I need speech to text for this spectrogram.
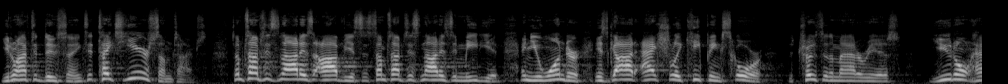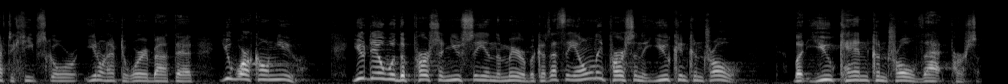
You don't have to do things. It takes years sometimes. Sometimes it's not as obvious, and sometimes it's not as immediate. And you wonder, is God actually keeping score? The truth of the matter is, you don't have to keep score. You don't have to worry about that. You work on you. You deal with the person you see in the mirror because that's the only person that you can control. But you can control that person.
